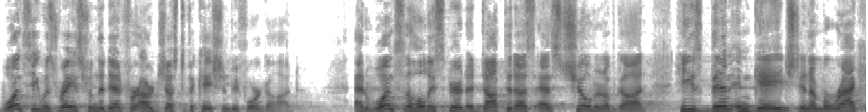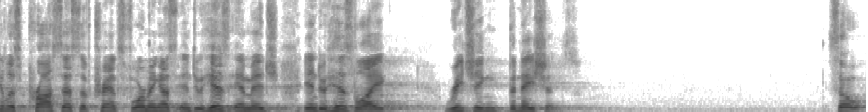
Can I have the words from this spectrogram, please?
once he was raised from the dead for our justification before God, and once the Holy Spirit adopted us as children of God, He's been engaged in a miraculous process of transforming us into His image, into His light, reaching the nations. So,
